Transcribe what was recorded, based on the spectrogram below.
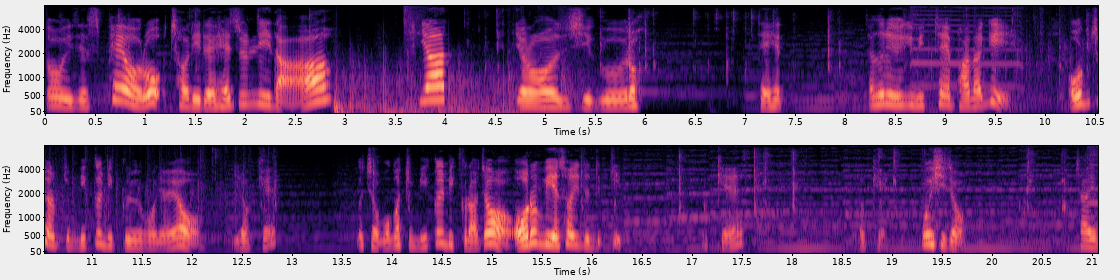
또 이제 스페어로 처리를 해줍니다. 야 이런 식으로 대헷. 자 그리고 여기 밑에 바닥이 얼음처럼 좀 미끌미끌거려요. 이렇게. 그쵸 뭔가 좀 미끌미끌하죠? 얼음 위에 서 있는 느낌. 이렇게 이렇게 보이시죠? 자, 이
